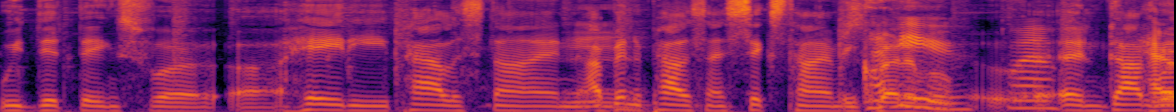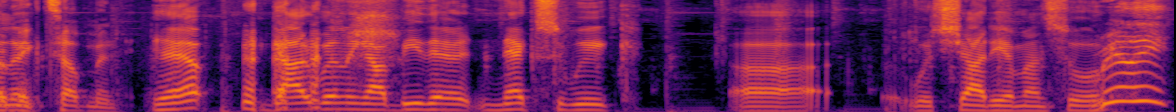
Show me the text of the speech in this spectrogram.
we did things for uh, Haiti, Palestine. I've been to Palestine six times. Have Incredible. you? Wow. And God willing, Arabic Tubman. yep. God willing, I'll be there next week uh, with Shadia Mansour. Really?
